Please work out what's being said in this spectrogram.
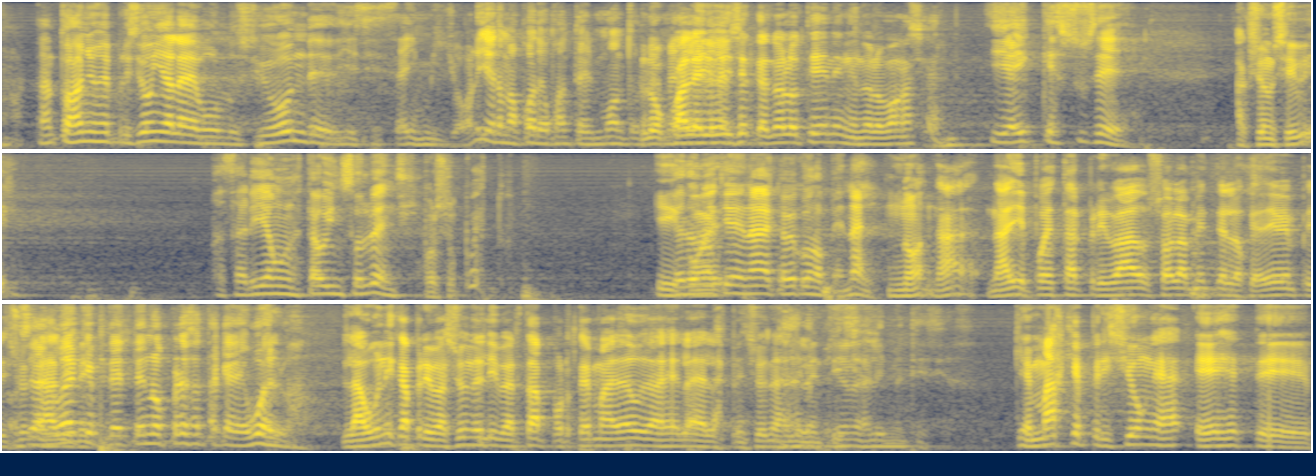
a tantos años de prisión y a la devolución de 16 millones. Yo no me acuerdo cuánto es el monto. Lo cual ellos dicen que no lo tienen y no lo van a hacer. ¿Y ahí qué sucede? Acción civil pasaría a un estado de insolvencia. Por supuesto. Y no el- tiene nada que ver con lo penal. No, nada. Nadie puede estar privado, solamente los que deben O pensiones sea, no hay que tenerlo preso hasta que devuelva. La única privación de libertad por tema de deudas es la de las pensiones Las alimenticias. pensiones alimenticias. Que más que prisión es, es, este,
